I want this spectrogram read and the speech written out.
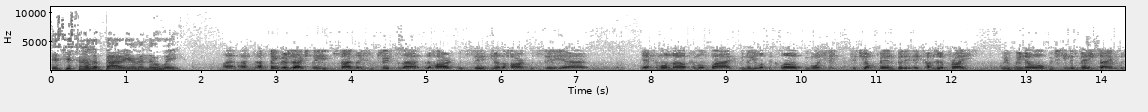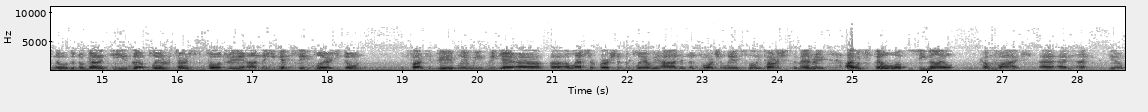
is just another barrier in their way. I, I, think there's actually, sadly, some truth to that. The heart would say, you know, the heart would say, uh, yeah, come on Niall, come on back. We know you love the club. We want you to, to jump in, but it, it comes at a price. We, we know, we've seen this many times. There's no, there's no guarantees that a player returns to Pittodrie and that you get the same player. You don't fact, invariably we, we get a, a lesser version of the player we had, and unfortunately it slowly tarnishes the memory. I would still love to see Niall come back uh, and, and you know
